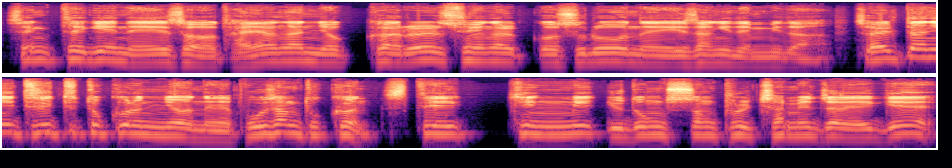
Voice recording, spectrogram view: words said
생태계 내에서 다양한 역할을 수행할 것으로 네, 예상이 됩니다. 자, 일단 이 트리트 토큰은요. 네, 보상 토큰, 스테이 킹 및 유동성 풀 참여자에게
